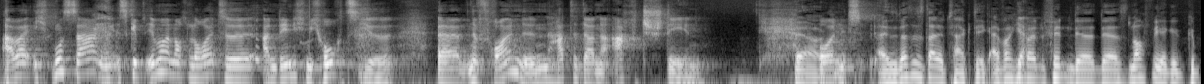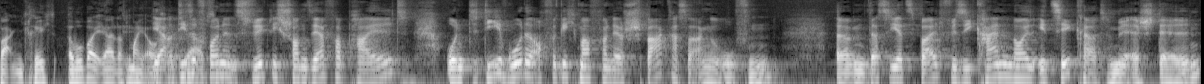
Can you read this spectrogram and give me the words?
Aber ich muss sagen, es gibt immer noch Leute, an denen ich mich hochziehe. Äh, eine Freundin hatte da eine Acht stehen. Ja, Und- also das ist deine Taktik. Einfach Ja. jemanden finden, der, der es noch wieder ge- gebacken kriegt. Aber wobei, ja, das mache ich auch. Ja, so. und diese absolut. Freundin ist wirklich schon sehr verpeilt und die wurde auch wirklich mal von der Sparkasse angerufen, ähm, dass sie jetzt bald für sie keine neue EC-Karte mehr erstellen,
